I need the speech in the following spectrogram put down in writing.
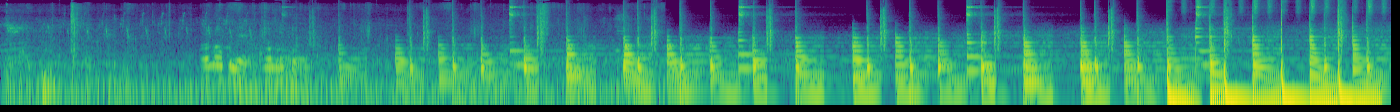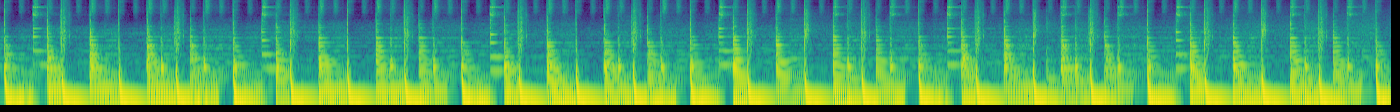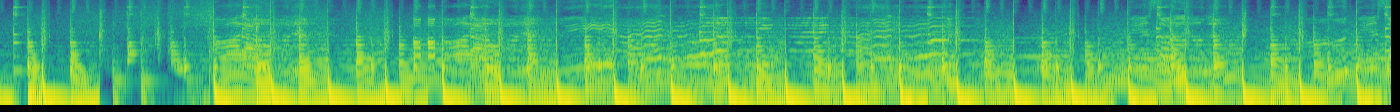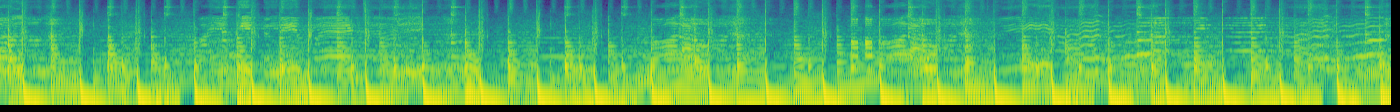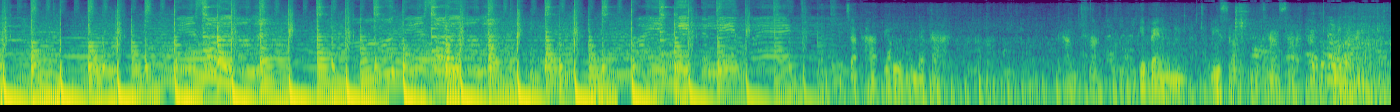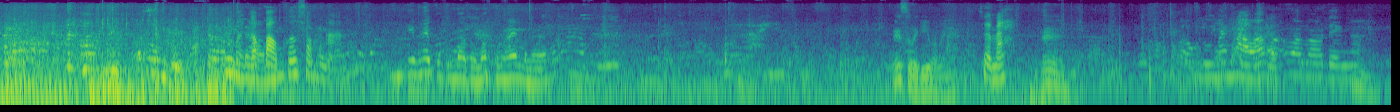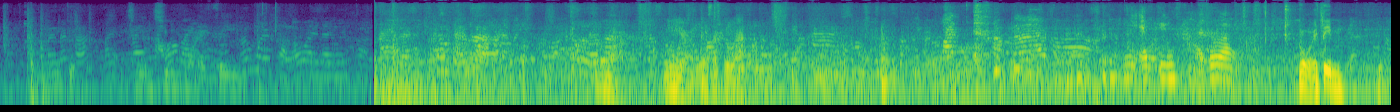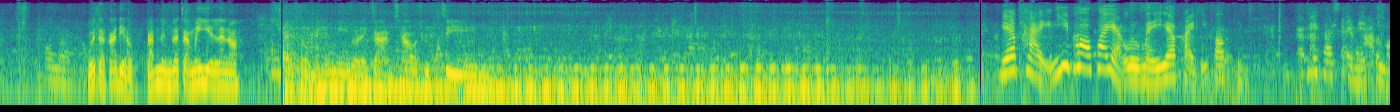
ป๋าเครื่องสำอางที่ให้คุณมาสมมติคุณให้มันนะนี่สวยดีกว่าไหมเนี่ยสวยไหมเออไม่ข่าวว่าว่าเด้งอะเชิญชิมไวน์ฟรีนี่เหรอเนื้อสกุระมีไอติมขายด้วยโอ้ยไอติมเอามาโอ้ยแต่ก็เดี๋ยวแป๊บนึงก็จะไม่เย็นแล้วเนาะ ตรงนี้มีบริการเช่าชุดจีน เยื่อไผ่นี่พ่อพ่ออยากรู้ไหมเยื่อไผ่ที่พ่อกินที่เขาใส่ในตุ๋น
